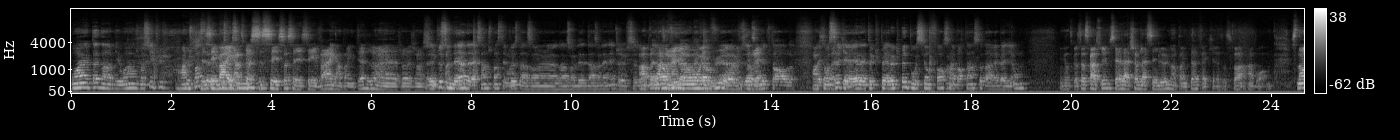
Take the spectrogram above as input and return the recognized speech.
Ouais, peut-être dans Obi-Wan, je me souviens plus. Ouais, je pense c'est vague en tout une- cas. C'est ça, c'est vague en tant que tel. Là. Euh, Je, plus une Léa adolescente, je pense que c'était plus dans un, dans un, dans un anime, j'avais vu ça. On dans un revu, anime, on l'avait revu euh, plusieurs années plus tard. Fait c'est sait qu'elle occupait une position de force, d'importance dans la rébellion. En tout cas, ça sera à suivre. C'est elle la chef de la cellule en tant que tel. Fait que ça sera à voir. Sinon,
